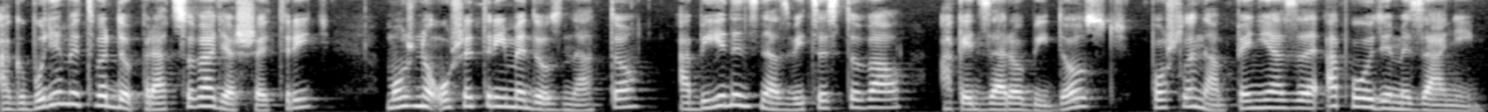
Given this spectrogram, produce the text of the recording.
Ak budeme tvrdo pracovať a šetriť, možno ušetríme dosť na to, aby jeden z nás vycestoval a keď zarobí dosť, pošle nám peniaze a pôjdeme za ním.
